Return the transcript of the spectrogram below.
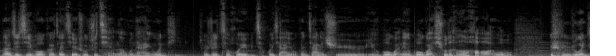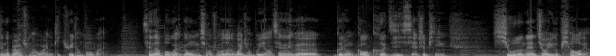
那这期播客在结束之前呢，问大家一个问题：就是这次回回家有跟家里去一个博物馆，那个博物馆修得很好啊。我 如果你真的不知道去哪玩，你可以去一趟博物馆。现在博物馆跟我们小时候的完全不一样，现在那个各种高科技显示屏修的那叫一个漂亮。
